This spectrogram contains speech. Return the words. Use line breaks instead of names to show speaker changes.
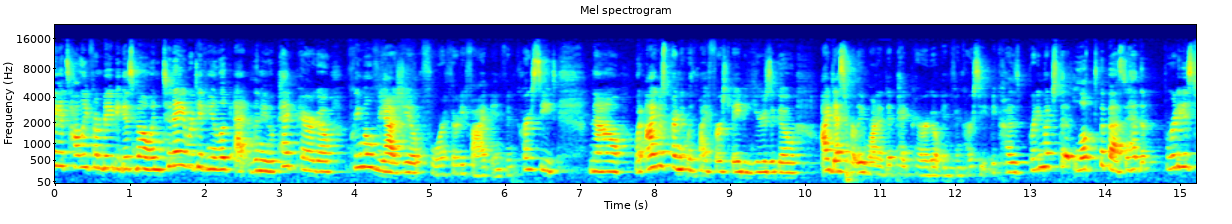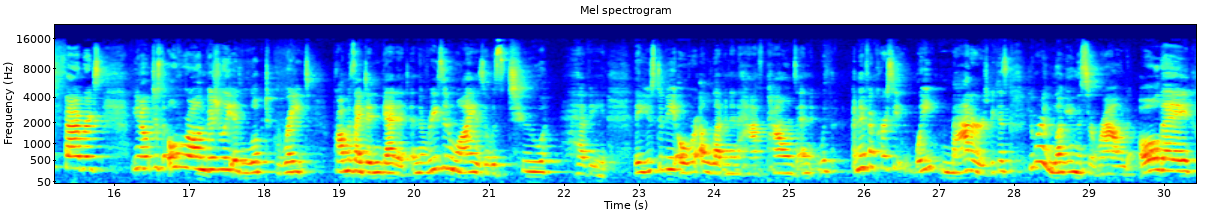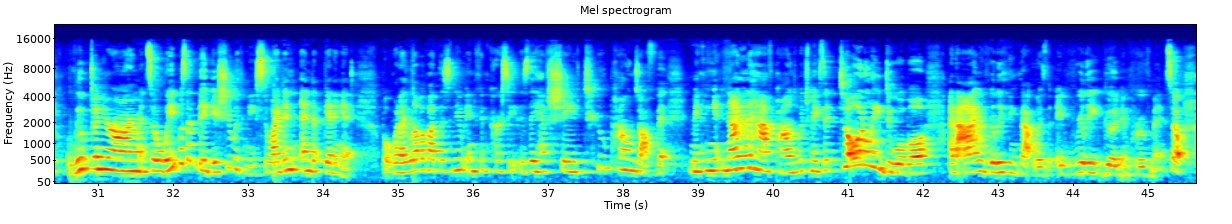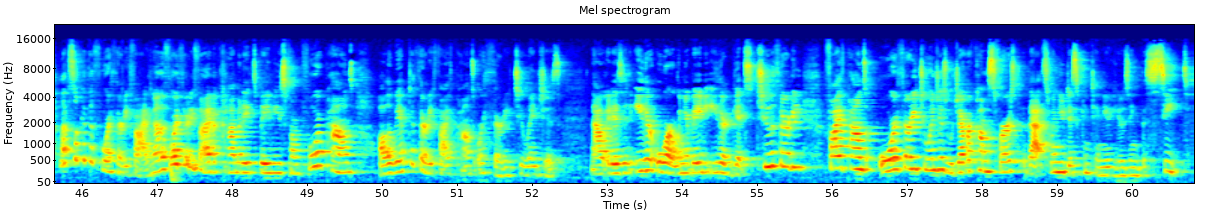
everybody, it's Hollie from Baby Gizmo and today we're taking a look at the new Peg Perego Primo Viaggio 435 infant car seat. Now, when I was pregnant with my first baby years ago, I desperately wanted a Peg Perego infant car seat because pretty much it looked the best. It had the prettiest fabrics, you know, just overall and visually it looked great. Problem is I didn't get it and the reason why is it was too heavy. They used to be over 11 and a half pounds and with an infant car seat weight matters because you are lugging this around all day, looped on your arm. And so weight was a big issue with me, so I didn't end up getting it. But what I love about this new infant car seat is they have shaved two pounds off of it, making it nine and a half pounds, which makes it totally doable. And I really think that was a really good improvement. So let's look at the 435. Now the 435 accommodates babies from four pounds all the way up to 35 pounds or 32 inches. Now it is an either or. When your baby either gets 230 five pounds or 32 inches, whichever comes first, that's when you discontinue using the seat.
